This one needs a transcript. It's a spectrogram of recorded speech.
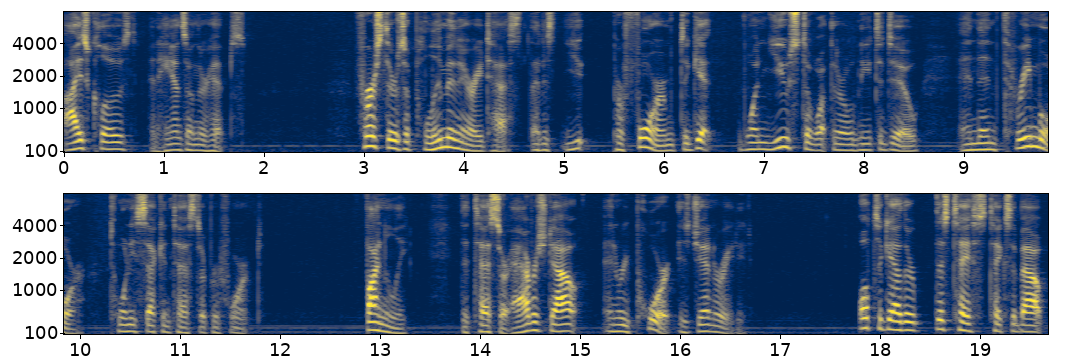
eyes closed, and hands on their hips. First, there's a preliminary test that is performed to get one used to what they'll need to do, and then three more 20 second tests are performed. Finally, the tests are averaged out and a report is generated. Altogether, this test takes about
